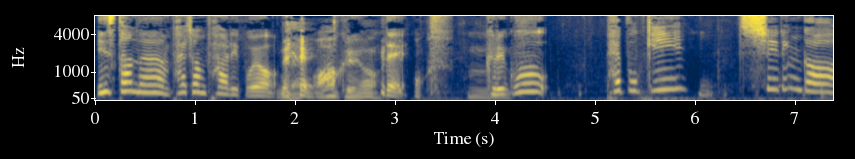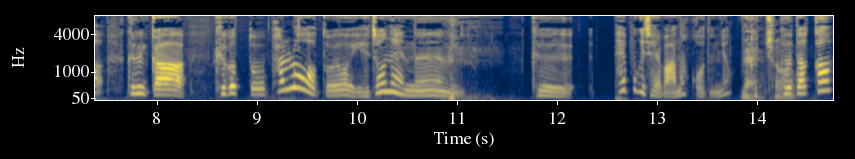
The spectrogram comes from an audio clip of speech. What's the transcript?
인스타는 8008이고요. 네. 아 그래요. 네. 어, 음, 그리고 페북이 7인가 그러니까 그것도 팔로워도요. 예전에는 그 페북이 제일 많았거든요. 네. 그쵸. 그러다가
